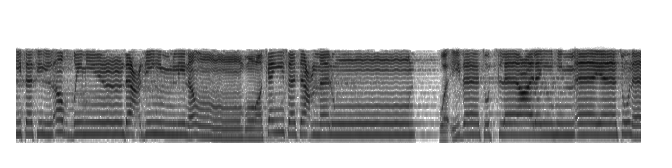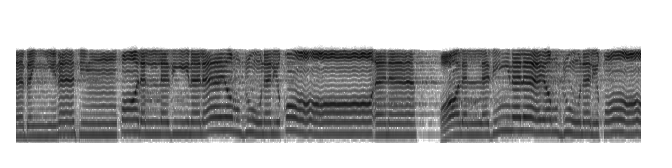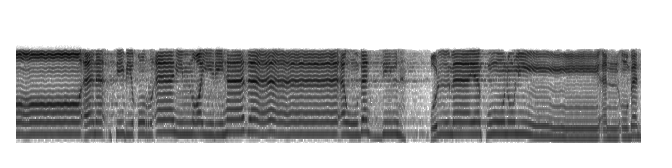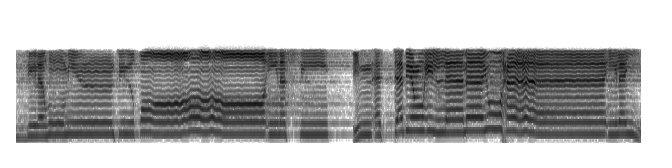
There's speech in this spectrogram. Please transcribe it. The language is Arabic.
خلائف في الأرض من بعدهم لننظر كيف تعملون وإذا تتلى عليهم آياتنا بينات قال الذين لا يرجون لقاءنا قال الذين لا يرجون لقاء نأت بقرآن غير هذا أو بدله قل ما يكون لي أن أبدله من تلقاء نفسي. إن أتبع إلا ما يوحى إلي.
